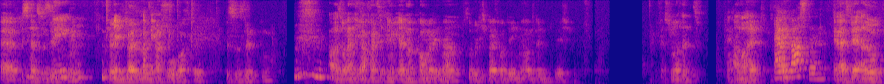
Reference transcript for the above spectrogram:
Äh, bis halt zur siebten. Wenn ich halt das gerade beobachte, bis zur siebten. Also an die Anfangszeit kann ich mich halt noch kaum erinnern, so wirklich bei Frau Degner und Lindwig. Ich weiß nur halt, keine Ahnung, halt. Ja, wie war's denn? Ja, als wär, also,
